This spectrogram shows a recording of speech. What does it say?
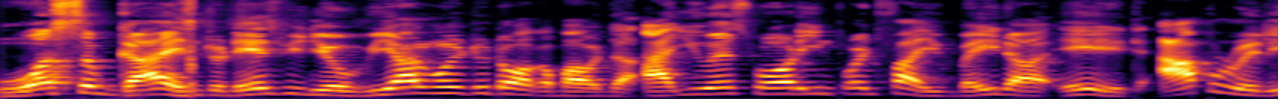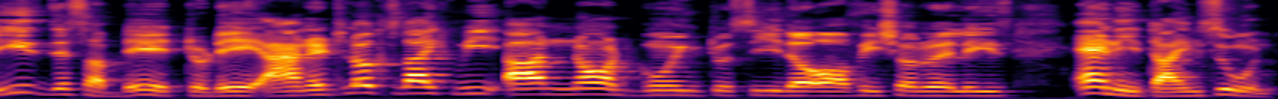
What's up guys, in today's video we are going to talk about the iOS 14.5 beta 8. Apple released this update today and it looks like we are not going to see the official release anytime soon.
